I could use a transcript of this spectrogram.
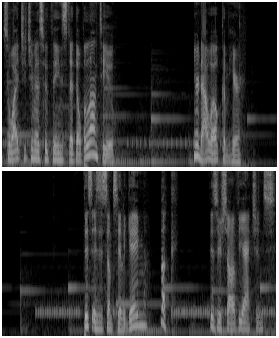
So why did you mess with things that don't belong to you? You're not welcome here. This isn't some silly game. Look, this is your result of your actions,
